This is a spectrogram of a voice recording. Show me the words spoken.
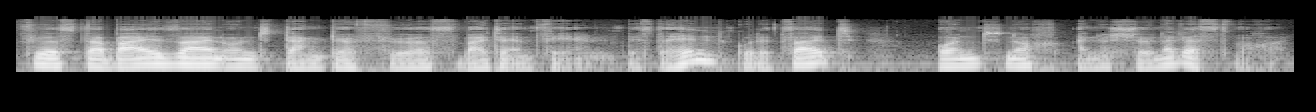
fürs Dabeisein und danke fürs Weiterempfehlen. Bis dahin, gute Zeit und noch eine schöne Restwoche.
